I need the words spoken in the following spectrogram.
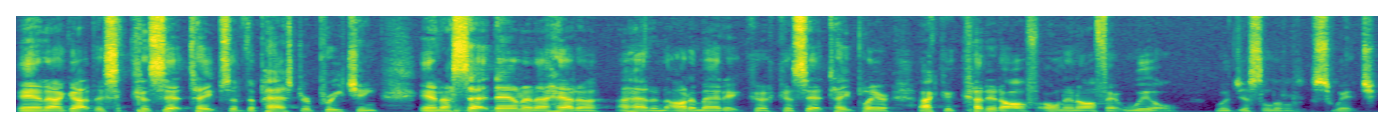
and I got the cassette tapes of the pastor preaching. And I sat down and I had, a, I had an automatic uh, cassette tape player. I could cut it off on and off at will with just a little switch.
